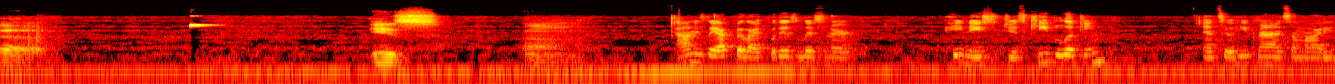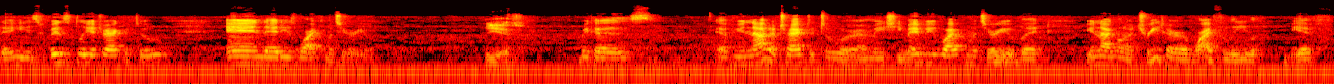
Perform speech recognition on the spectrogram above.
uh, is um, Honestly, I feel like for this listener, he needs to just keep looking until he finds somebody that he is physically attracted to and that is wife material. yes Because if you're not attracted to her, I mean, she may be wife material, but you're not going to treat her wifely if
